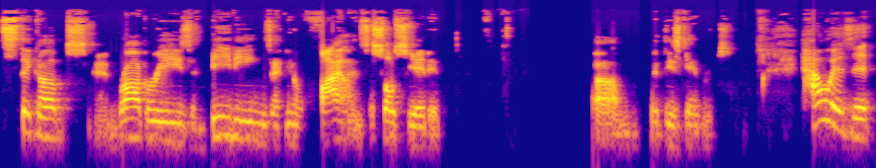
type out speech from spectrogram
stick ups and robberies and beatings and, you know, violence associated um, with these game rooms. How is it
